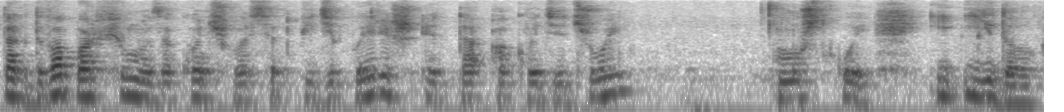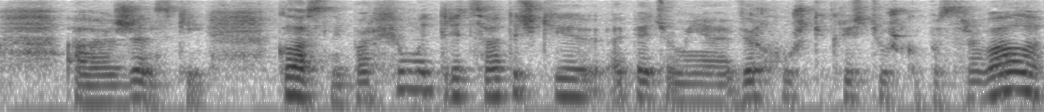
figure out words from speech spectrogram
Так, два парфюма закончилось от Пиди Пэриш. Это Aqua di Joy мужской и идол а, женский. Классные парфюмы, тридцаточки. Опять у меня верхушки крестюшка посрывала.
